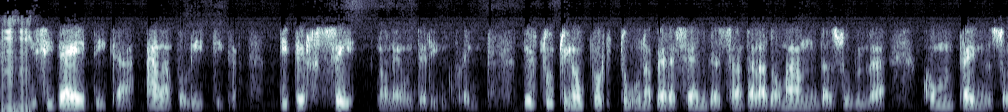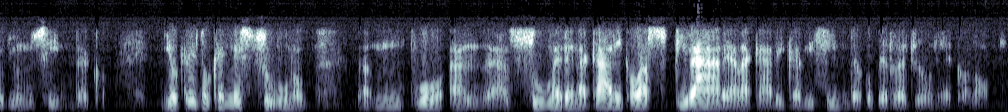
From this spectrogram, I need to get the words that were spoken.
Uh-huh. Chi si dedica alla politica di per sé non è un delinquente. Del tutto inopportuna, per esempio, è stata la domanda sul compenso di un sindaco. Io credo che nessuno um, può assumere una carica o aspirare alla carica di sindaco per ragioni economiche.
